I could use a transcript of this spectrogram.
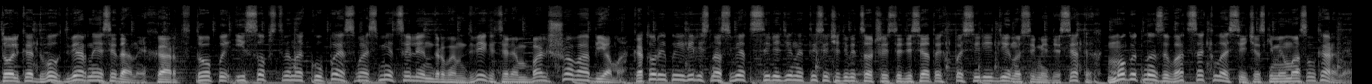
Только двухдверные седаны, хард-топы и, собственно, купе с восьмицилиндровым двигателем большого объема, которые появились на свет с середины 1960-х по середину 70-х, могут называться классическими маслкарами.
